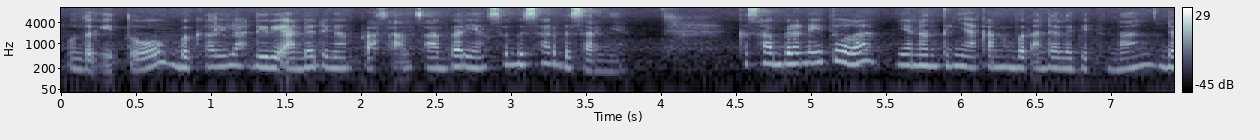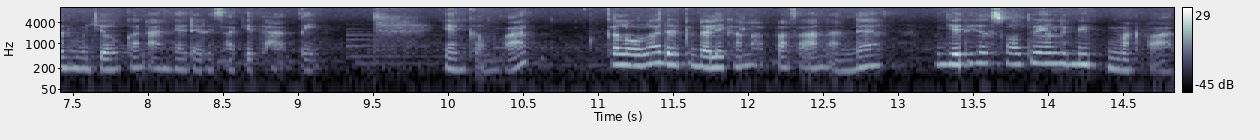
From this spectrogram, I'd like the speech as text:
Untuk itu, bekalilah diri Anda dengan perasaan sabar yang sebesar-besarnya. Kesabaran itulah yang nantinya akan membuat Anda lebih tenang dan menjauhkan Anda dari sakit hati. Yang keempat, kelola dan kendalikanlah perasaan Anda menjadi sesuatu yang lebih bermanfaat.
